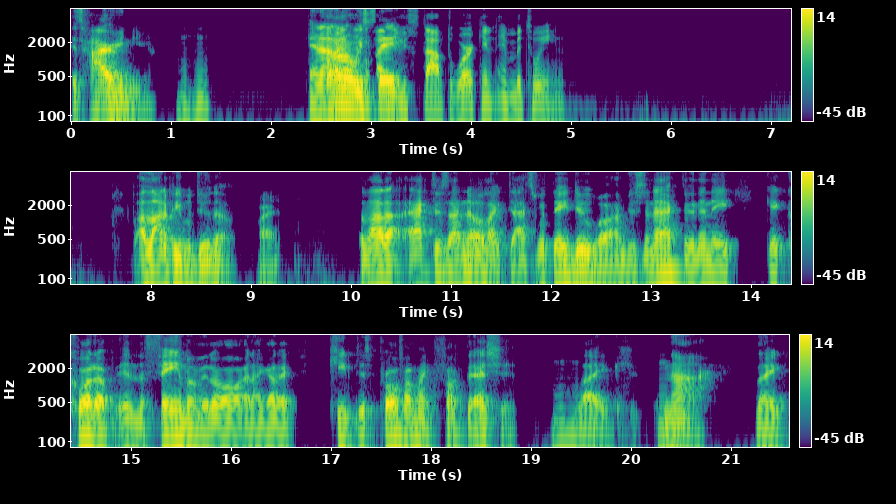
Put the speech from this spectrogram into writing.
is hiring you. Mm-hmm. And I don't always say you stopped working in between. A lot of people do though. Right. A lot of actors I know, like that's what they do. Well, I'm just an actor. And then they get caught up in the fame of it all. And I gotta keep this profile. I'm like, fuck that shit. Mm-hmm. Like, mm-hmm. nah. Like,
